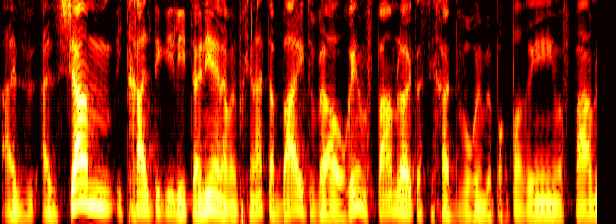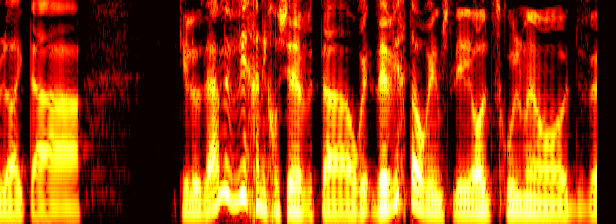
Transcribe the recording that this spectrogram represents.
אז, אז שם התחלתי להתעניין, אבל מבחינת הבית וההורים, אף פעם לא הייתה שיחת דבורים ופרפרים, אף פעם לא הייתה... כאילו, זה היה מביך, אני חושב, את ההורים, זה הביך את ההורים שלי, אולד סקול מאוד, ו...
